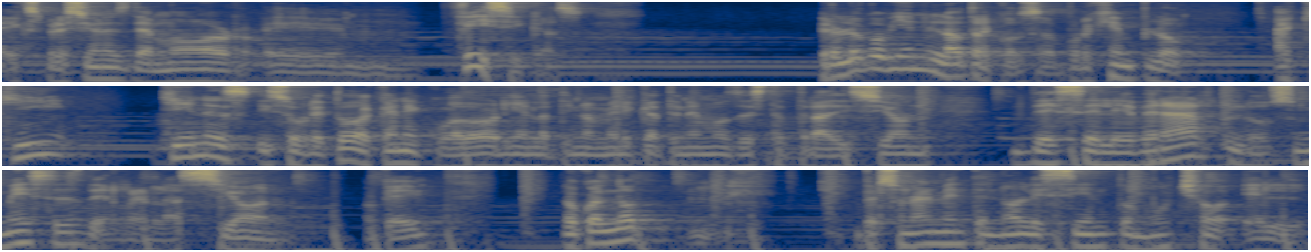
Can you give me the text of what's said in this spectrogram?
expresiones de amor em, físicas. Pero luego viene la otra cosa. Por ejemplo, aquí, quienes, y sobre todo acá en Ecuador y en Latinoamérica, tenemos esta tradición de celebrar los meses de relación, ¿ok? Lo cual no, personalmente no le siento mucho el,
